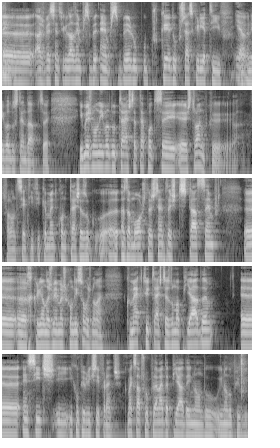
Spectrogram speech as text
Eh, às vezes tem dificuldades em perceber, em perceber o, o porquê do processo criativo Yeah. eh, a nível do stand-up. sei. E mesmo ao nível do teste até pode ser eh, estranho, porque falando cientificamente, quando testas o- as amostras, tentas testar sempre eh, eh, recriando as mesmas condições, não é? Como é que tu testas uma piada eh, em sítios e, e com públicos diferentes? Como é que sabes que o problema é da piada e não do, e não do público?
